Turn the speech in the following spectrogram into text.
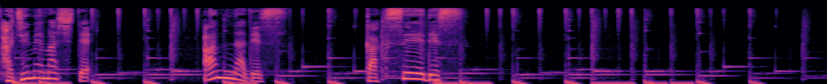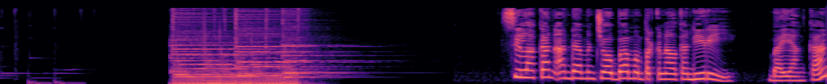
はじめましてアンナです学生です Silakan Anda mencoba memperkenalkan diri. Bayangkan,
